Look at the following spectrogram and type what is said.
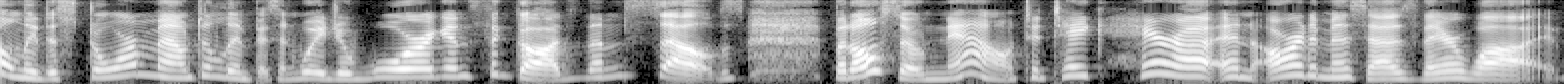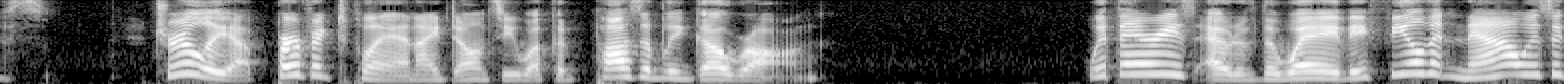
only to storm Mount Olympus and wage a war against the gods themselves, but also now to take Hera and Artemis as their wives. Truly a perfect plan. I don't see what could possibly go wrong. With Ares out of the way, they feel that now is a,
